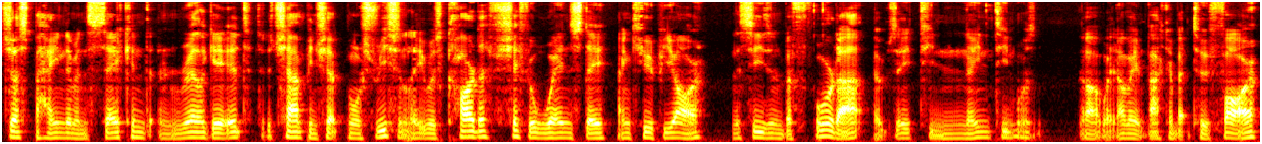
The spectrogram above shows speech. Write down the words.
just behind them in second and relegated to the Championship most recently was Cardiff, Sheffield Wednesday and QPR. The season before that, it was 18-19 wasn't Oh wait, I went back a bit too far.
